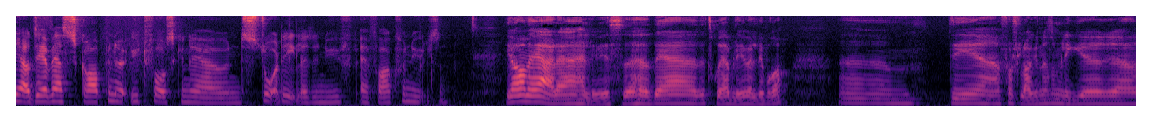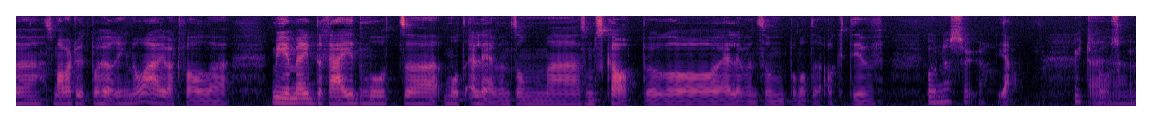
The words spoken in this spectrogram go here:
Ja, og det å være skapende og utforskende er jo en stor del av det nye av fagfornyelsen. Ja, det er det heldigvis. Det, det tror jeg blir veldig bra. Uh, de forslagene som, ligger, som har vært ute på høring nå, er i hvert fall mye mer dreid mot, mot eleven som, som, skaper, og eleven som på en måte aktiv Undersøker. Ja. Utforsker.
